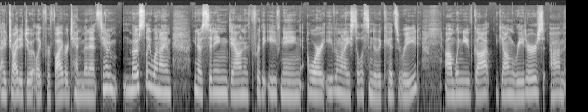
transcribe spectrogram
I try to do it like for five or ten minutes you know mostly when i'm you know sitting down for the evening or even when i used to listen to the kids read um, when you've got young readers, um,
